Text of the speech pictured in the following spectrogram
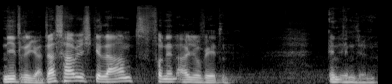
niedriger. Das habe ich gelernt von den Ayurveden in Indien.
